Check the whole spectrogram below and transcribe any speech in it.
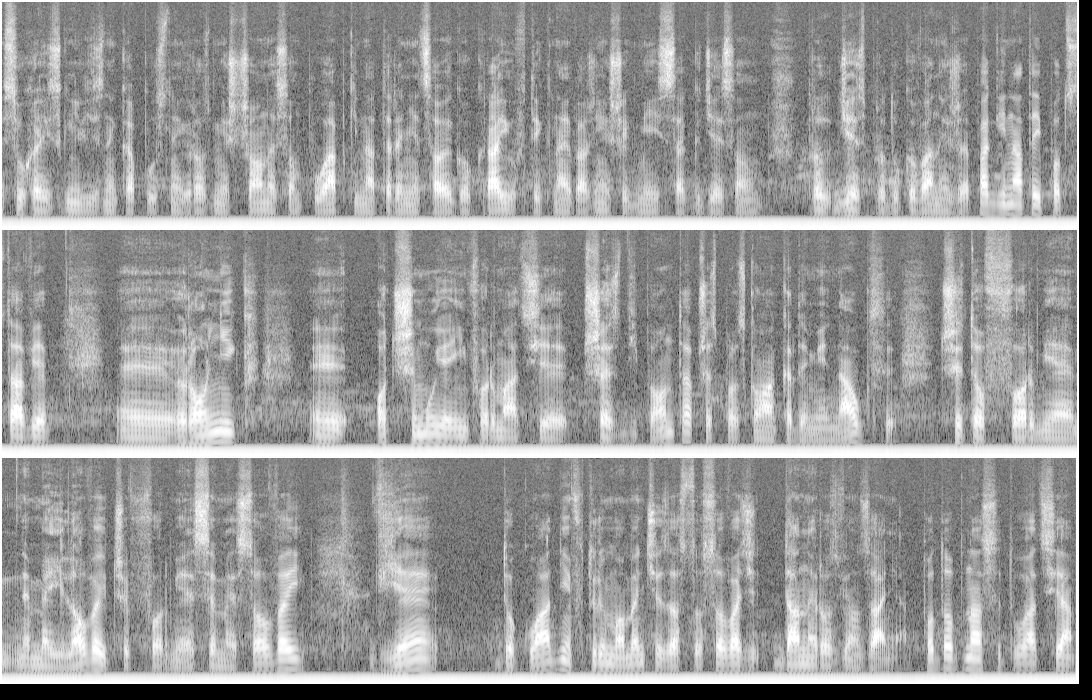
suchej zgnilizny kapustnej. Rozmieszczone są pułapki na terenie całego kraju, w tych najważniejszych miejscach, gdzie, są, gdzie jest produkowany rzepak i na tej podstawie e, rolnik otrzymuje informacje przez DIPONTA, przez Polską Akademię Nauk, czy to w formie mailowej, czy w formie SMS-owej, wie dokładnie w którym momencie zastosować dane rozwiązania. Podobna sytuacja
